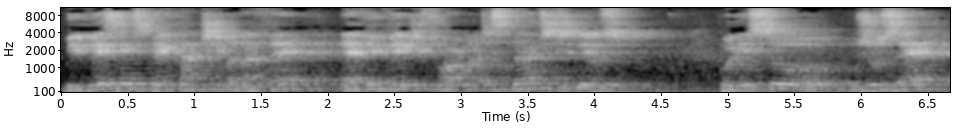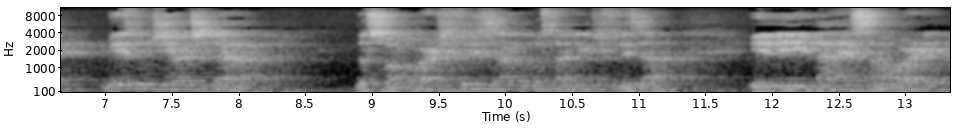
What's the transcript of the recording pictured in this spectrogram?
Viver sem expectativa na fé é viver de forma distante de Deus. Por isso, José, mesmo diante da, da sua morte, frisando, gostaria de frisar, ele dá essa ordem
